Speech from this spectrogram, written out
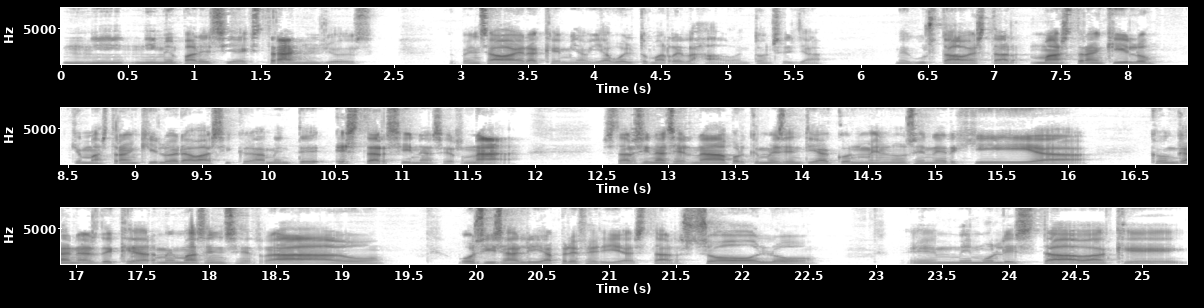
ni, ni me parecía extraño. Yo, yo pensaba era que me había vuelto más relajado, entonces ya me gustaba estar más tranquilo que más tranquilo era básicamente estar sin hacer nada. Estar sin hacer nada porque me sentía con menos energía, con ganas de quedarme más encerrado, o si salía prefería estar solo, eh, me molestaba que,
